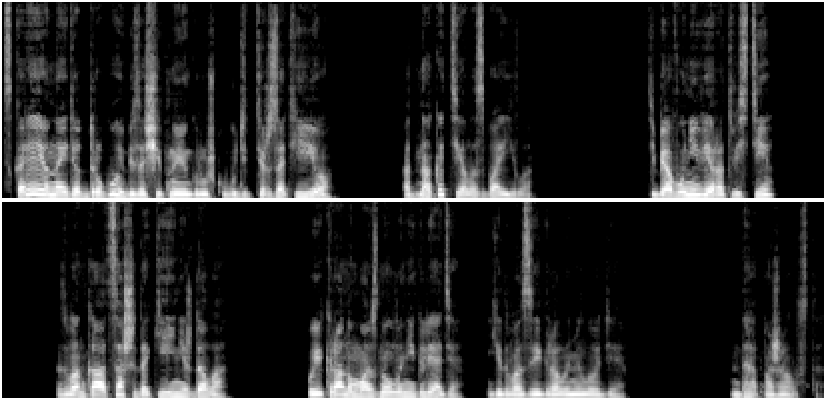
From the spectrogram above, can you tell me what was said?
Скорее он найдет другую беззащитную игрушку, будет терзать ее. Однако тело сбоило. «Тебя в универ отвезти?» Звонка от Саши до Кии не ждала. По экрану мазнула, не глядя. Едва заиграла мелодия. «Да, пожалуйста».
